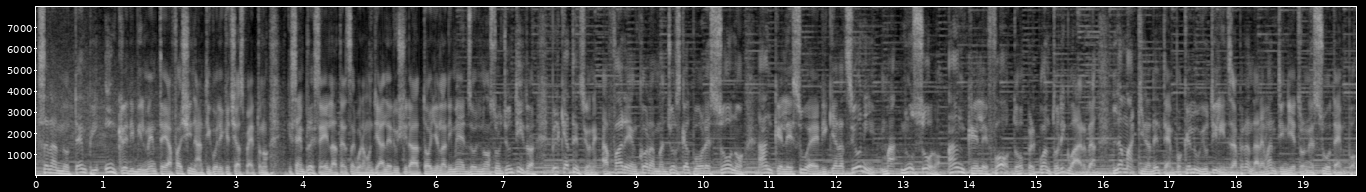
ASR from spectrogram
saranno tempi incredibilmente affascinanti quelli che ci aspettano. Sempre se la terza guerra mondiale riuscirà a toglierla di mezzo il nostro John Titor, perché attenzione, a fare ancora maggior scalpore sono anche le sue dichiarazioni, ma non solo, anche le foto per quanto riguarda la macchina del tempo che lui utilizza per andare avanti e indietro nel suo tempo.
